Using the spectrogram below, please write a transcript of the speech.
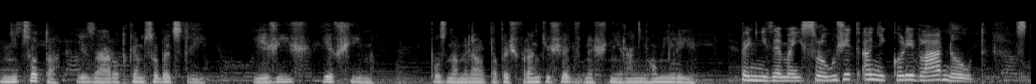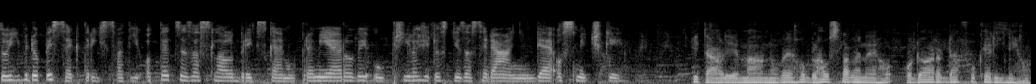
Nicota je zárodkem sobectví. Ježíš je vším, poznamenal papež František v dnešní ranní homílii. Peníze mají sloužit a nikoli vládnout. Stojí v dopise, který svatý otec zaslal britskému premiérovi u příležitosti zasedání G8. Itálie má nového blahoslaveného Odoarda Focheriniho.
